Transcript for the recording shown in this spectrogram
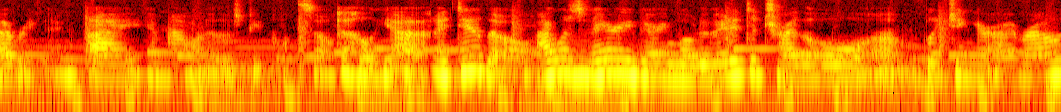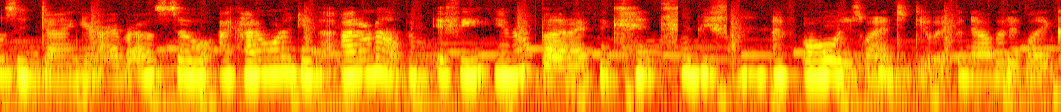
everything. I am not one of those people. So, hell yeah. I do though. I was very, very motivated to try the whole um, bleaching your eyebrows and dyeing your eyebrows. So, I kind of want to do that. I don't know. I'm iffy, you know, but I think it would be fun. I've always wanted to do it, but now that it's like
